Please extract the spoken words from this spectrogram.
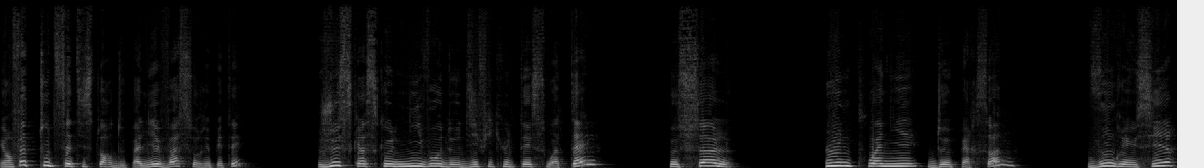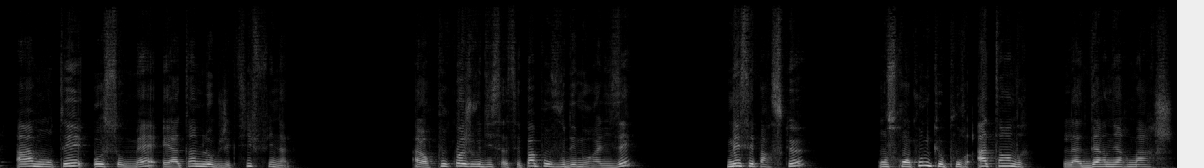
Et en fait, toute cette histoire de palier va se répéter jusqu'à ce que le niveau de difficulté soit tel que seule une poignée de personnes vont réussir à monter au sommet et atteindre l'objectif final. Alors pourquoi je vous dis ça? C'est pas pour vous démoraliser, mais c'est parce que on se rend compte que pour atteindre la dernière marche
